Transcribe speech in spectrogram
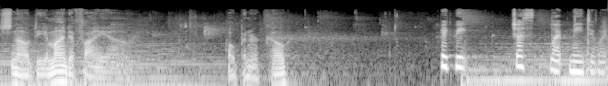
Snow, do you mind if I, uh, open her coat? Bigby, just let me do it.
